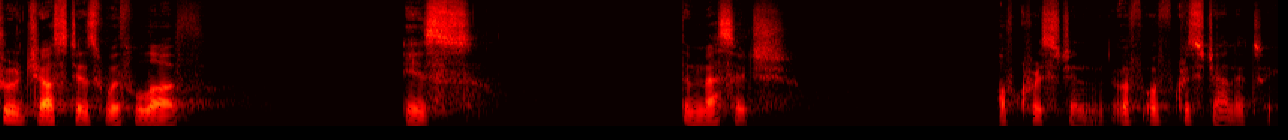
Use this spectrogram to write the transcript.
True justice with love is the message of Christian of, of Christianity.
